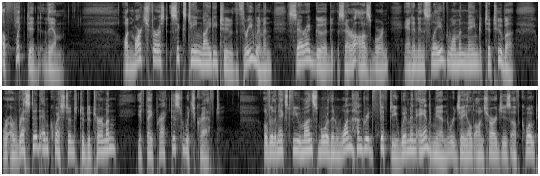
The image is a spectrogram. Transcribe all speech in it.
afflicted them. On March 1, 1692, the three women, Sarah Good, Sarah Osborne, and an enslaved woman named Tituba, were arrested and questioned to determine if they practiced witchcraft. Over the next few months, more than 150 women and men were jailed on charges of, quote,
